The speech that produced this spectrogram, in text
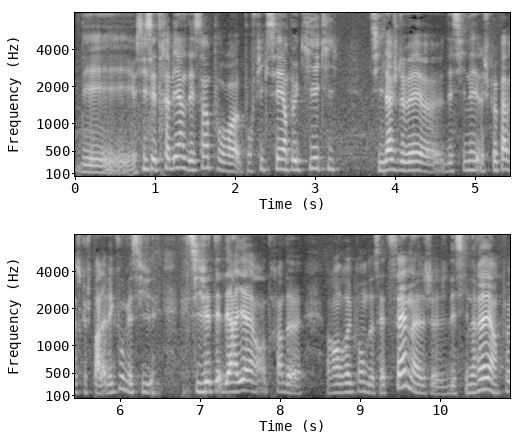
des... Si c'est très bien le dessin pour, pour fixer un peu qui est qui. Si là, je devais euh, dessiner, je peux pas parce que je parle avec vous, mais si, si j'étais derrière en train de rendre compte de cette scène, je, dessinerais un peu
